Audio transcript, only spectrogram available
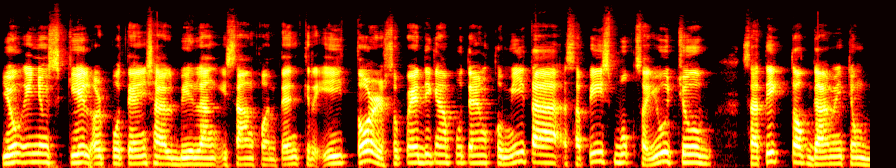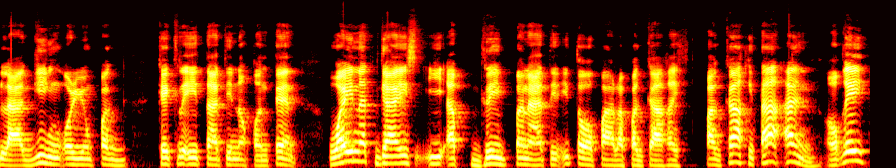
yung inyong skill or potential bilang isang content creator. So pwede nga po tayong kumita sa Facebook, sa YouTube, sa TikTok gamit yung vlogging or yung pag-create natin ng content. Why not guys, i-upgrade pa natin ito para pagkaki- pagkakitaan. Okay?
